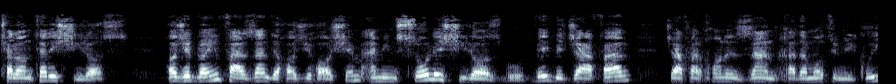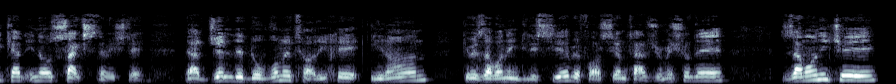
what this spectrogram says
کلانتر شیراز. حاج ابراهیم فرزند حاجی هاشم امین سول شیراز بود. وی به جعفر جعفرخان زند خدمات نیکویی کرد. اینو سکس نوشته. در جلد دوم تاریخ ایران که به زبان انگلیسیه به فارسی هم ترجمه شده. زمانی که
